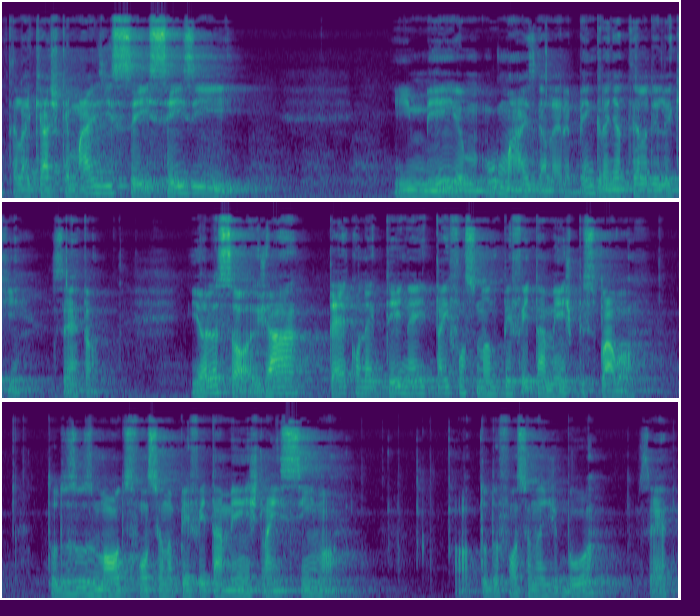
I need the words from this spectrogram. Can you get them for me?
A tela aqui acho que é mais de 6, 6 e... E meia ou mais, galera. É bem grande a tela dele aqui, certo? Ó. E olha só, eu já até conectei, né? E tá aí funcionando perfeitamente, pessoal, ó. Todos os modos funcionam perfeitamente lá em cima, ó. Ó, tudo funciona de boa, certo?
